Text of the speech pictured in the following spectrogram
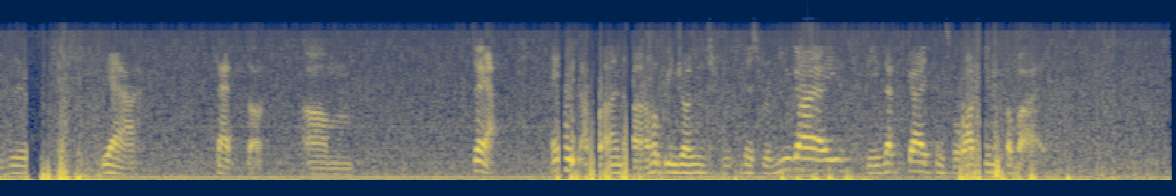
yeah, that stuff. Um, so yeah. Anyways, I'm fun. I uh, hope you enjoyed this, this review, guys. See you next guys. Thanks for watching. Bye bye.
